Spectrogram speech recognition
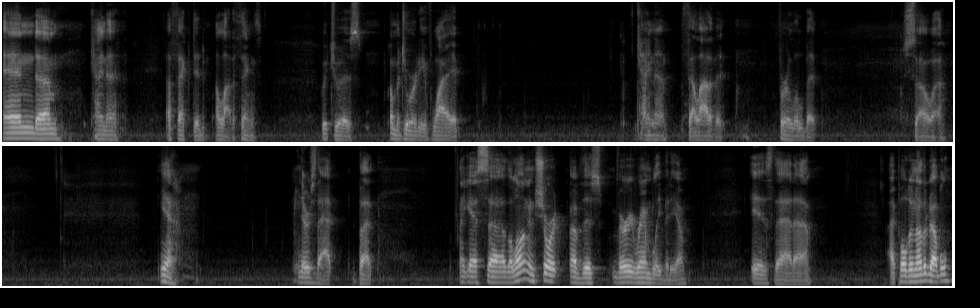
and um, kind of affected a lot of things, which was a majority of why I kind of fell out of it for a little bit. So, uh, yeah, there's that. But I guess uh, the long and short of this very rambly video is that uh, I pulled another double,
